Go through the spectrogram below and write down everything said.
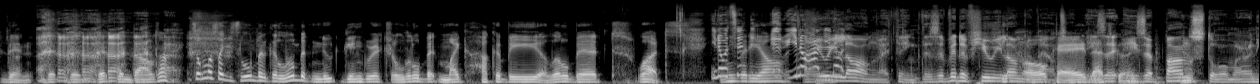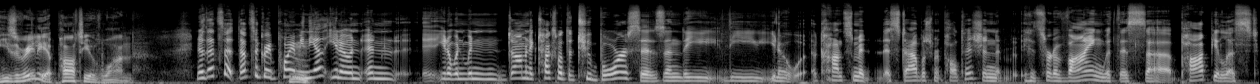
Than than, than, than Donald Trump. It's almost like it's a little bit a little bit Newt Gingrich, a little bit Mike Huckabee, a little bit what? You know, Anybody it's else? you know, Huey I, you know, Long. I think there's a bit of Huey Long. Oh, about okay, him. He's that's a, good. He's a barnstormer, and he's really a party of one. No, that's a that's a great point. I mean, the other, you know, and, and you know, when, when Dominic talks about the two Borises and the the you know consummate establishment politician, is sort of vying with this uh, populist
